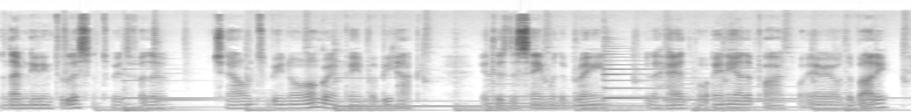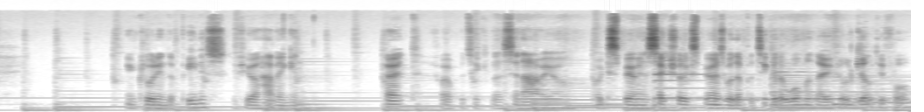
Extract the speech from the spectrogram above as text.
and I'm needing to listen to it for the child to be no longer in pain but be happy. It is the same with the brain, with the head, or any other part or area of the body, including the penis if you are having it hurt for a particular scenario or experience, sexual experience with a particular woman that you feel guilty for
